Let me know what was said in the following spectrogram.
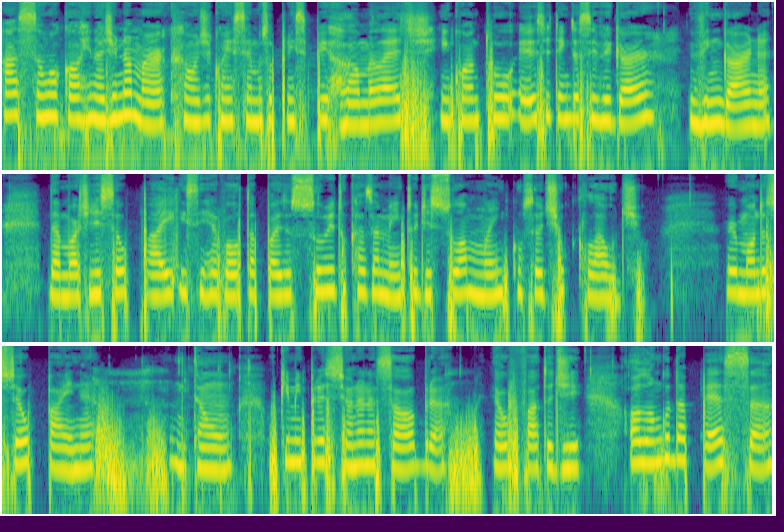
a ação ocorre na Dinamarca, onde conhecemos o príncipe Hamlet, enquanto este tenta se vingar, vingar né, da morte de seu pai e se revolta após o súbito casamento de sua mãe com seu tio Cláudio, irmão do seu pai, né? Então, o que me impressiona nessa obra é o fato de, ao longo da peça,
